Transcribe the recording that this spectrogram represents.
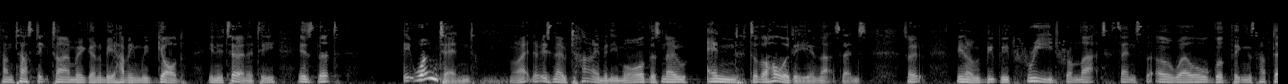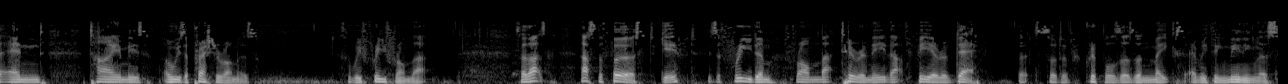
fantastic time we're going to be having with God in eternity is that it won't end, right? There is no time anymore. There's no end to the holiday in that sense. So, you know, we'd be freed from that sense that, oh, well, all good things have to end. Time is always a pressure on us. So we're free from that. So that's, that's the first gift, is a freedom from that tyranny, that fear of death that sort of cripples us and makes everything meaningless.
